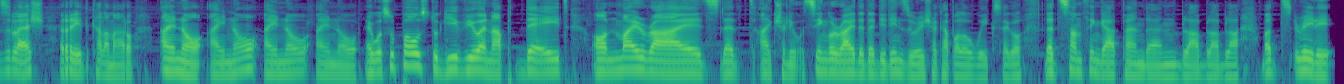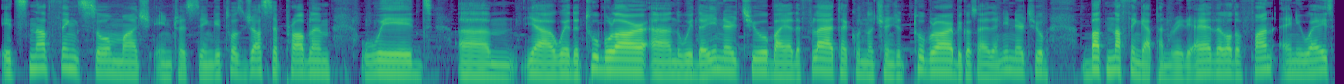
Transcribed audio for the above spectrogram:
slash readcalamaro. I know, I know, I know, I know. I was supposed to give you an update on my rides that actually a single ride that I did in Zurich a couple of weeks ago. That something happened and blah blah blah. But really, it's nothing so much interesting. It was just a problem with um, yeah, with the tubular and with the inner tube, I had a flat. I could not change the tubular because I had an inner tube, but nothing happened really. I had a lot of fun. Anyways,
